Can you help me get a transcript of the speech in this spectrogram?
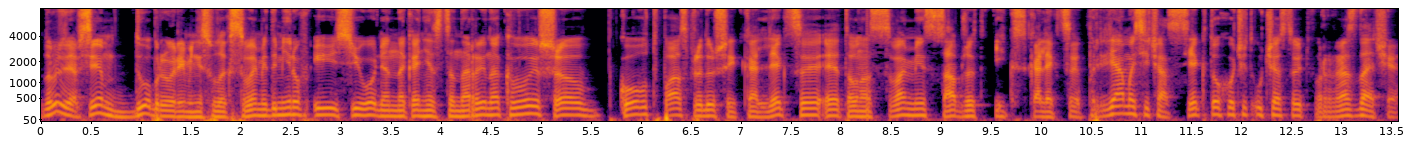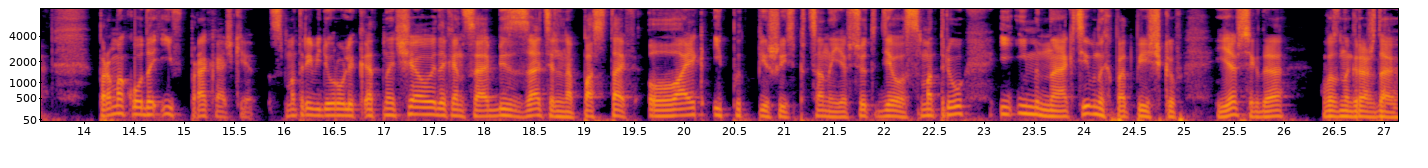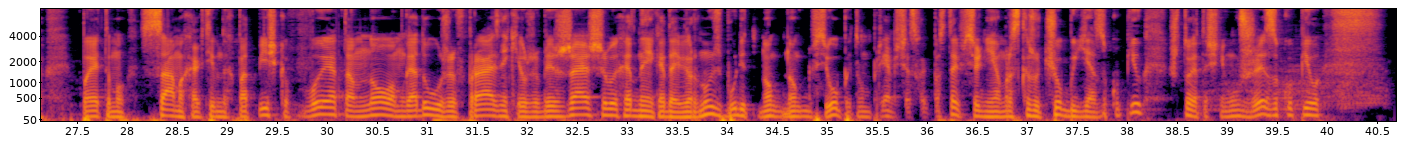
Друзья, всем доброго времени суток, с вами Демиров, и сегодня наконец-то на рынок вышел Gold Pass предыдущей коллекции, это у нас с вами Subject X коллекция. Прямо сейчас, все, кто хочет участвовать в раздаче промокода и в прокачке, смотри видеоролик от начала и до конца, обязательно поставь лайк и подпишись, пацаны, я все это дело смотрю, и именно активных подписчиков я всегда вознаграждаю. Поэтому самых активных подписчиков в этом новом году, уже в празднике, уже в ближайшие выходные, когда я вернусь, будет много-много всего. Поэтому прямо сейчас лайк поставь. Сегодня я вам расскажу, что бы я закупил, что я точнее уже закупил.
